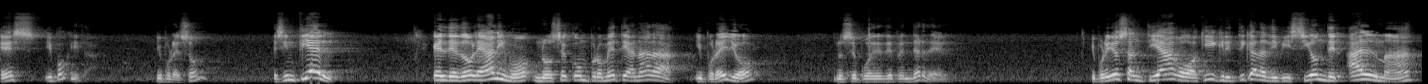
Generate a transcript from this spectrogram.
es hipócrita. Y por eso es infiel. El de doble ánimo no se compromete a nada y por ello no se puede depender de él. Y por ello Santiago aquí critica la división del alma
